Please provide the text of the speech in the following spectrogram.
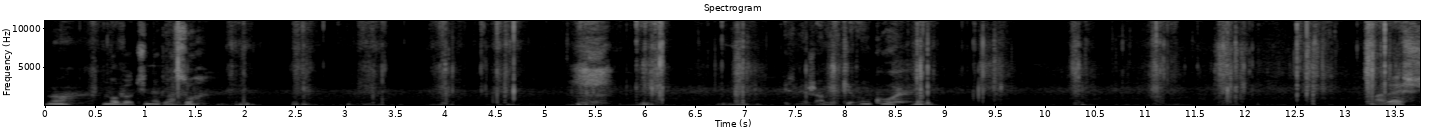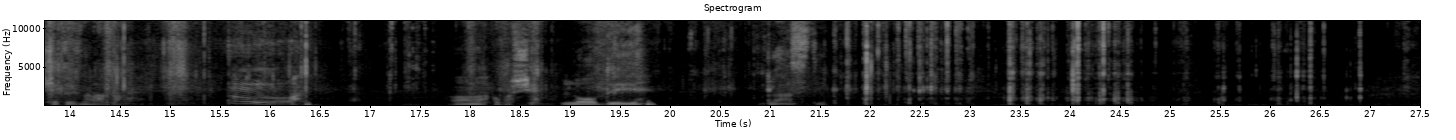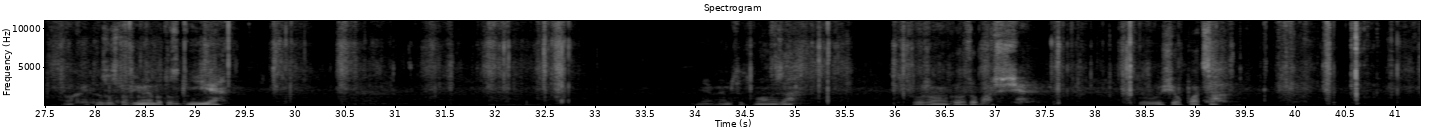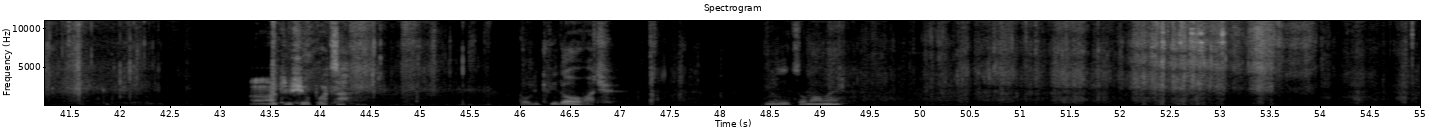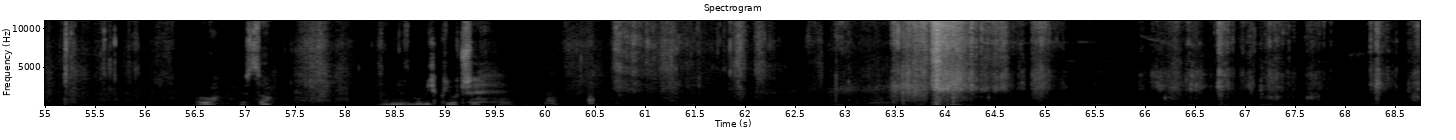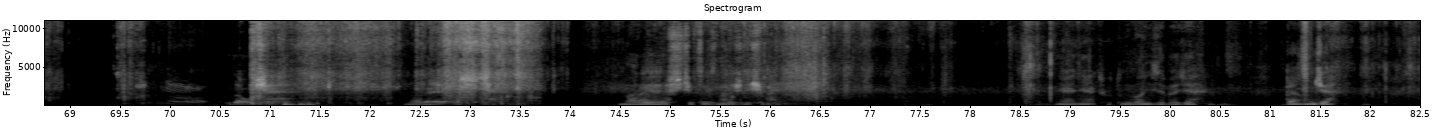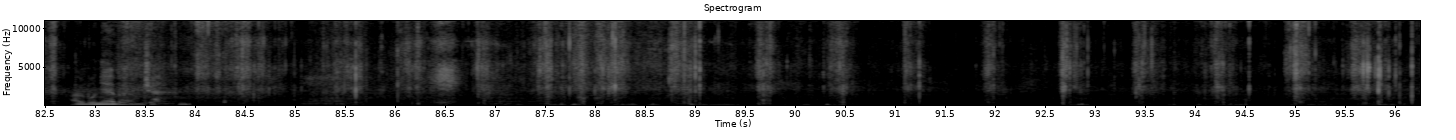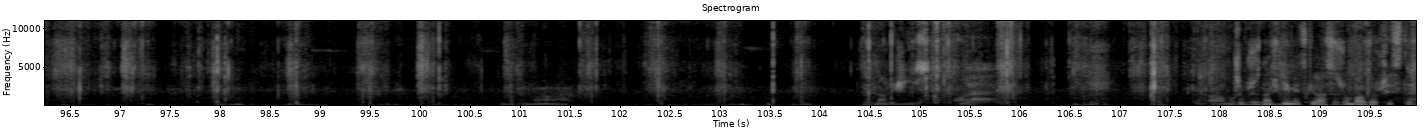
No, nowy odcinek lasu. I zmierzamy w kierunku. Nareszcie coś znalazłem. O, popatrzcie. Lody. Plastik. Ok, to zostawimy, bo to zgnije. Nie wiem, co tu mamy za stworzonko. Zobaczcie. Tu się opłaca. A tu się opłaca to likwidować. I co mamy? O, wiesz co? Żeby nie zgubić kluczy. Udało się. Nareszcie. Nareszcie coś znaleźliśmy. Nie, nie, tu, tu chyba nic nie będzie. Będzie. Albo nie będzie. Znalezisko. A muszę przyznać, niemieckie lasy są bardzo czyste.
